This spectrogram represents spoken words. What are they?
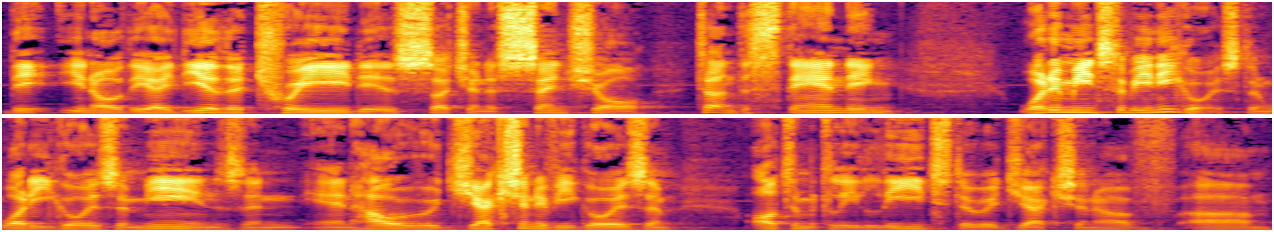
the you know the idea that trade is such an essential to understanding what it means to be an egoist and what egoism means and, and how a rejection of egoism ultimately leads to rejection of, um,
